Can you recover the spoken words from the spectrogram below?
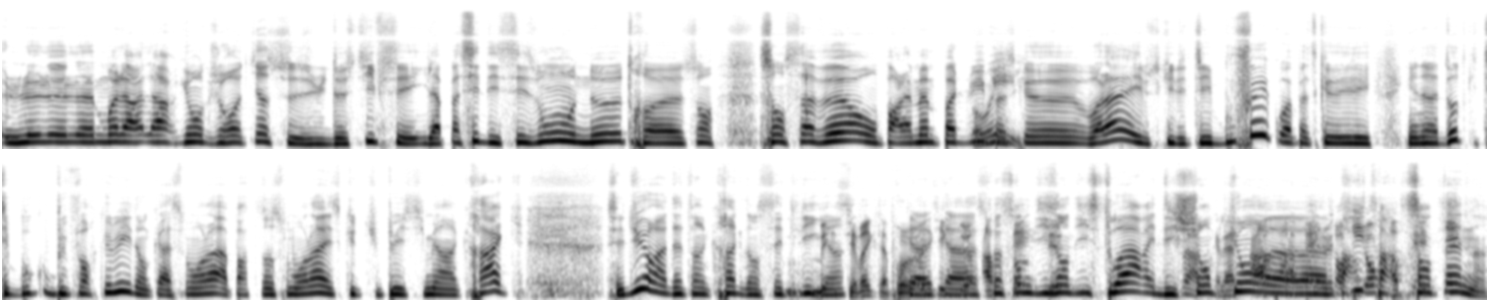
Le, le- le- moi, la- l'argument que je retiens, celui de Steve, c'est il a passé des saisons neutres, euh, sans, sans saveur. On parlait même pas de lui Oui. parce que voilà, et parce qu'il était bouffé, quoi. Parce qu'il y en a d'autres qui étaient beaucoup plus forts que lui. Donc à ce moment-là, à partir de ce moment-là, est-ce que tu peux estimer un crack? C'est dur hein, d'être un crack dans cette ligue. Hein. c'est vrai que la problématique. qui a que après- 70 ans d'histoire et des champions après la- après euh, le par, titre, par après le titre, centaines.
